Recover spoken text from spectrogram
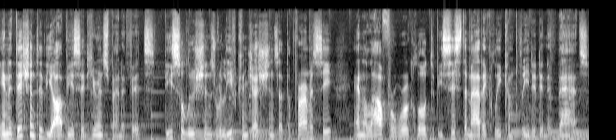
In addition to the obvious adherence benefits, these solutions relieve congestions at the pharmacy and allow for workload to be systematically completed in advance.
